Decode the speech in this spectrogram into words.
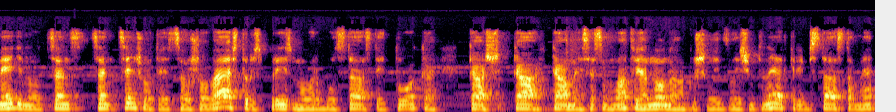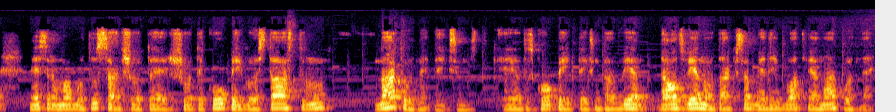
mēģinot cens, cen, cenšoties caur šo vēstures prizmu, varbūt stāstīt to, ka kā, kā, kā mēs esam Latvijā nonākuši līdz, līdz šim neatkarības stāstam. Ja? Mēs varam varbūt uzsākt šo, te, šo te kopīgo stāstu nu, nākotnē, teiksim, ejot uz kopīgu, teiksim, tādu vien, daudz vienotāku sabiedrību Latvijā nākotnē.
